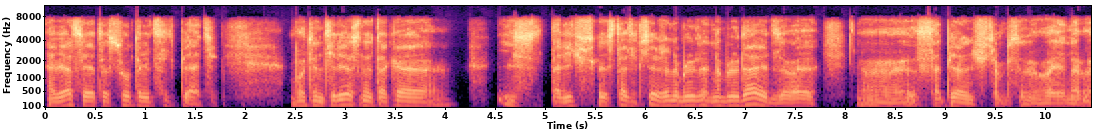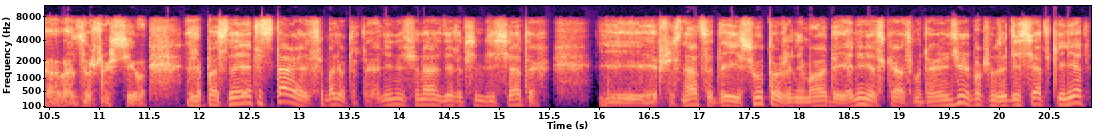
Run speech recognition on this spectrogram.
авиации, это Су-35. Вот интересная такая историческая кстати, Все же наблюдают, наблюдают за э, соперничеством военно-воздушных сил. Это, после, это старые самолеты. -то. Они начинали где-то в 70-х. И F-16, да и ИСУ тоже не молодые. Они несколько раз модернизировали. В общем, за десятки лет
